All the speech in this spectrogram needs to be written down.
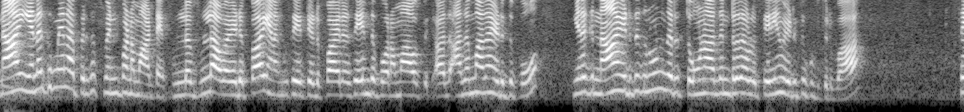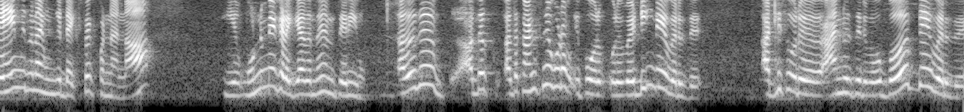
நான் எனக்குமே நான் பெருசா ஸ்பெண்ட் பண்ண மாட்டேன். ஃபுல்லா ஃபுல்லா அவ எடுப்பா எனக்கு சேர்த்து எடுப்பா இல்லை சேர்ந்து போறோமா அவ பி- அது அந்த மாதிரி தான் எடுத்துப்போம். எனக்கு நான் எடுத்துக்கணும்னு தோணாதுன்றது அவளுக்கு தெரியும் எடுத்து கொடுத்துருவா. சேம் இதை நான் இவங்ககிட்ட எக்ஸ்பெக்ட் பண்ணேன்னா ஒண்ணுமே கிடைக்காதுன்னு எனக்கு தெரியும். அதாவது அதை அதை கன்சிடர் கூட இப்போ ஒரு ஒரு வெட்டிங் டே வருது. அட்லீஸ்ட் ஒரு ஆனிவர்சரி பர்த்டே வருது.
